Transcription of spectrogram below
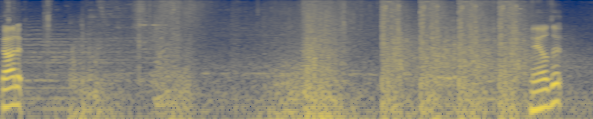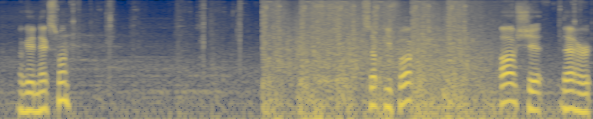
Got it. Nailed it. Okay, next one. What's up, you fuck? Oh shit, that hurt.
